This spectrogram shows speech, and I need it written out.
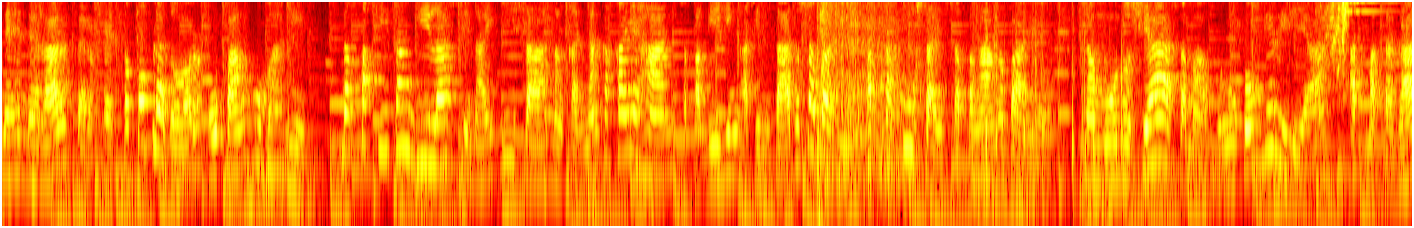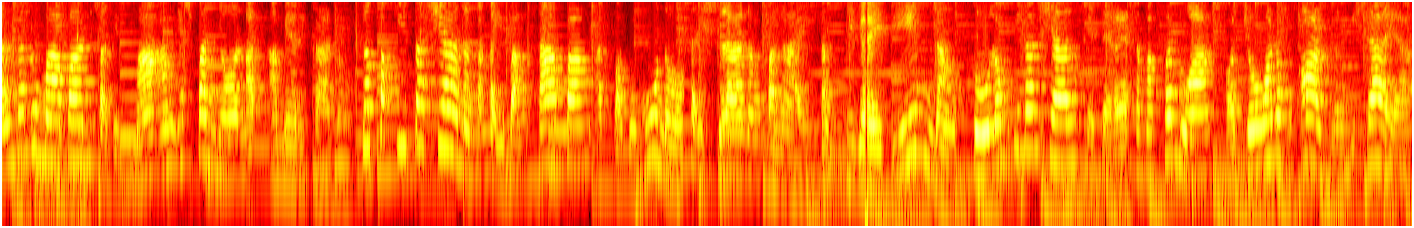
ni General Perfecto Poblador upang umani Nagpakitang gilas si Nay Isa ng kanyang kakayahan sa pagiging asintado sa baril at sa husay sa pangangabayo. Namuno siya sa mga grupong gerilya at matagal na lumaban sa digmaang Espanyol at Amerikano. Nagpakita siya ng kakaibang tapang at pamumuno sa isla ng Panay. Nagbigay din ng tulong pinansyal si Teresa Magbanwa o Joan of Arc ng Bisaya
